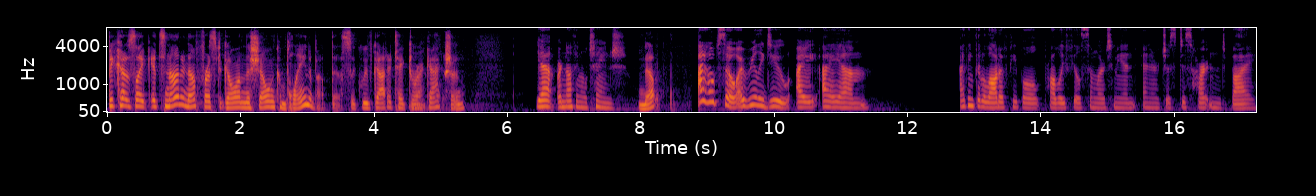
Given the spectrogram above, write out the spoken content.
Because like it's not enough for us to go on the show and complain about this. Like we've got to take direct action. Yeah, or nothing will change. Nope. I hope so. I really do. I I um I think that a lot of people probably feel similar to me and, and are just disheartened by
